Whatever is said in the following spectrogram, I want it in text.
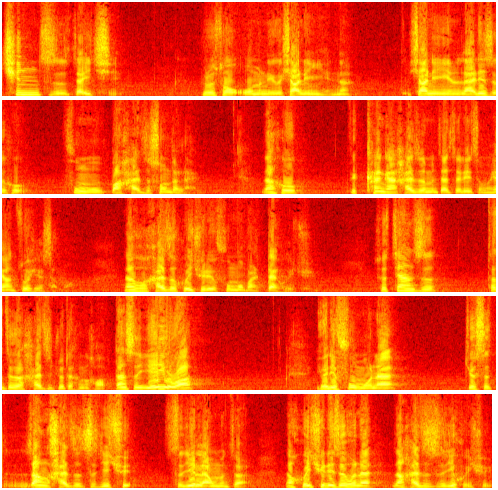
亲子在一起。比如说我们那个夏令营呢，夏令营来的时候，父母把孩子送的来。然后，看看孩子们在这里怎么样做些什么，然后孩子回去的父母把他带回去，说这样子，他这个孩子觉得很好。但是也有啊，有的父母呢，就是让孩子自己去，自己来我们这儿，那回去的时候呢，让孩子自己回去，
